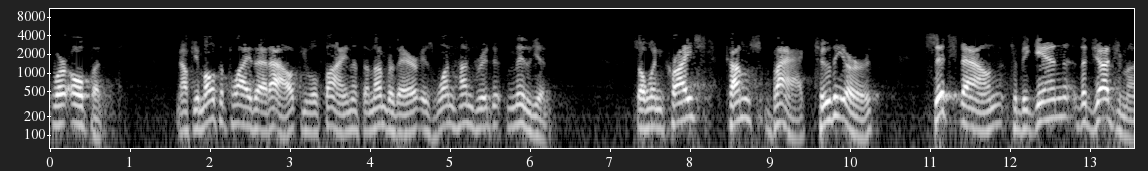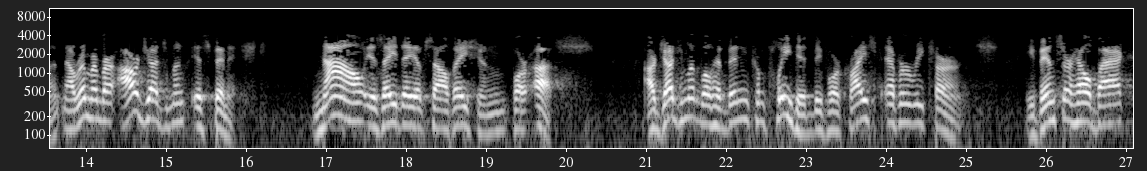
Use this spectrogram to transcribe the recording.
were opened. Now, if you multiply that out, you will find that the number there is 100 million. So when Christ comes back to the earth, sits down to begin the judgment, now remember, our judgment is finished. Now is a day of salvation for us. Our judgment will have been completed before Christ ever returns. Events are held back,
